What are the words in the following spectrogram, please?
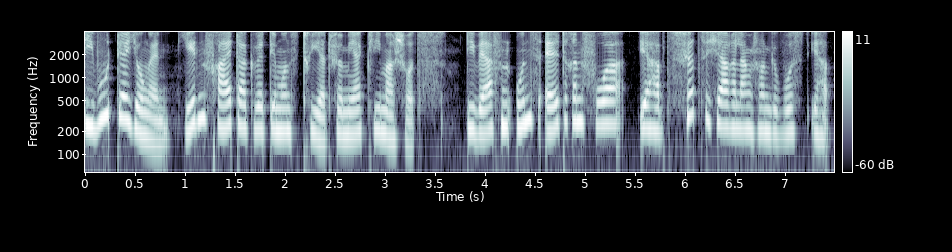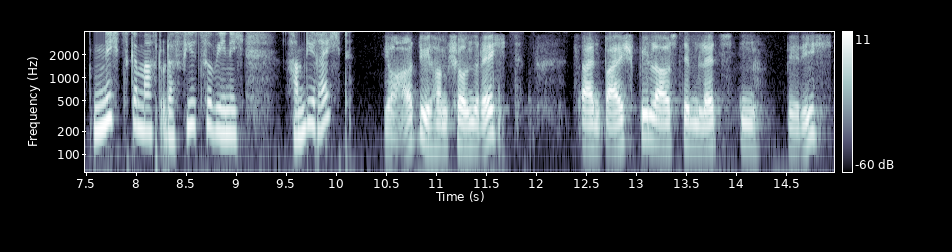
Die Wut der Jungen. Jeden Freitag wird demonstriert für mehr Klimaschutz. Die werfen uns Älteren vor, ihr habt es 40 Jahre lang schon gewusst, ihr habt nichts gemacht oder viel zu wenig. Haben die recht? Ja, die haben schon recht. Ein Beispiel aus dem letzten Bericht.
